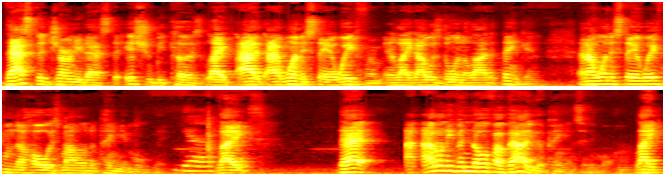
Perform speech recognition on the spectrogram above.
that's the journey. That's the issue because like I, I want to stay away from, and like I was doing a lot of thinking, and I want to stay away from the whole "is my own opinion" movement Yeah. Like, that I, I don't even know if I value opinions anymore. Like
